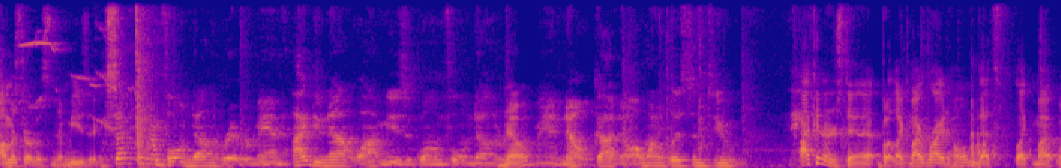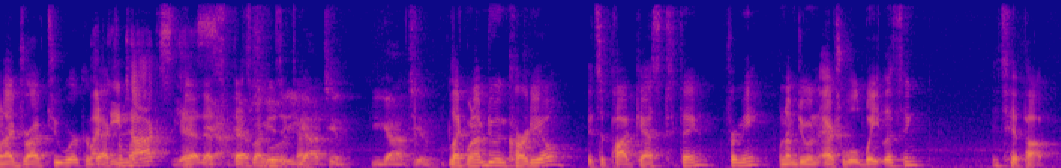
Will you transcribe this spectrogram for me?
I'm gonna start listening to music. Except when I'm floating down the river, man. I do not want music while I'm floating down the river, No? man. No, God, no. I want to listen to. I can understand that, but like my ride home, that's like my when I drive to work or My back from work. detox? Yeah, that's yeah, that's my absolutely, music You time. got to. You got to. Like when I'm doing cardio, it's a podcast thing for me. When I'm doing actual weightlifting, it's hip hop.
